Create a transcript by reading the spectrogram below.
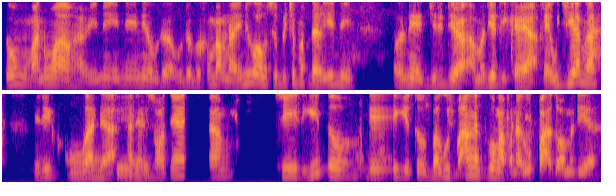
tung manual hari ini ini ini udah udah berkembang nah ini gue harus lebih cepat dari ini oh, ini jadi dia sama dia di kayak kayak ujian lah jadi gue Oh, ada oke. ada resultnya yang si gitu dia gitu bagus banget gue nggak pernah lupa tuh sama dia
